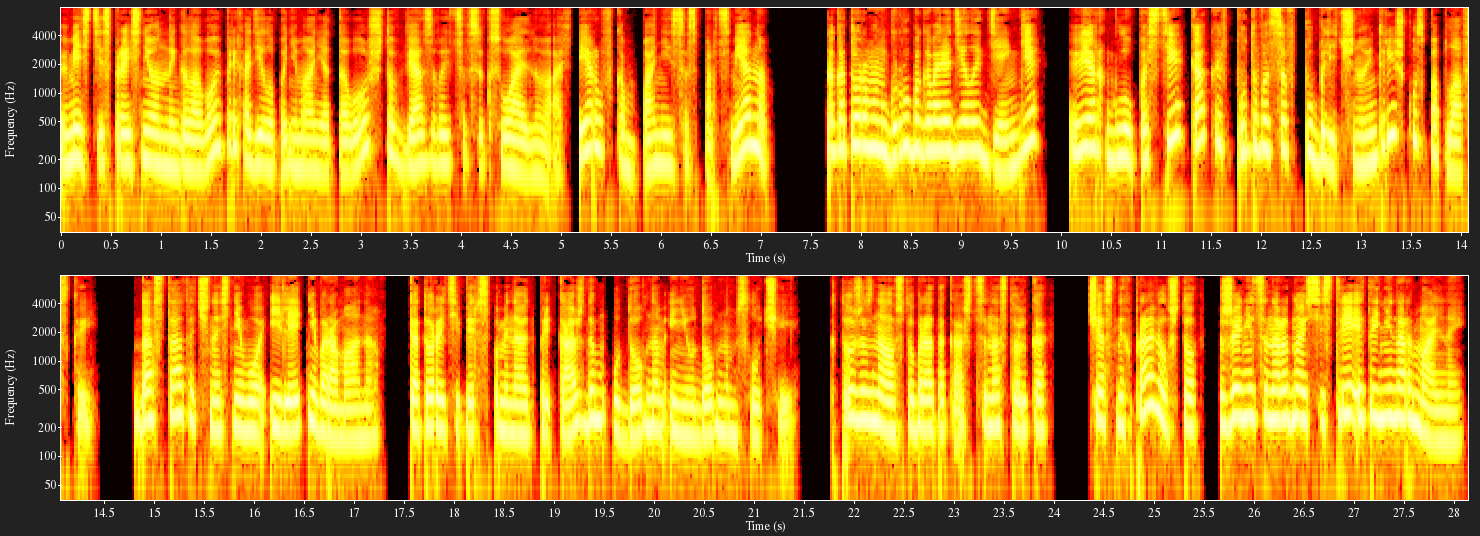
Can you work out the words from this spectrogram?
Вместе с проясненной головой приходило понимание того, что ввязывается в сексуальную аферу в компании со спортсменом, на котором он, грубо говоря, делает деньги, верх глупости, как и впутываться в публичную интрижку с Поплавской. Достаточно с него и летнего романа, который теперь вспоминают при каждом удобном и неудобном случае. Кто же знал, что брат окажется настолько честных правил, что жениться на родной сестре этой ненормальной,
